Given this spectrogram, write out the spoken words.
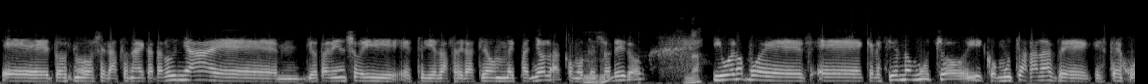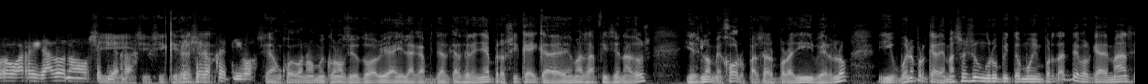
eh, dos nuevos en la zona de Cataluña. Eh, yo también soy estoy en la Federación Española como tesorero. Y bueno pues eh, creciendo mucho y con muchas ganas de que este juego arraigado no se pierda. sí, sí, quizás sea, objetivo. sea un juego no muy conocido todavía ahí en la capital cacereña pero sí que hay cada vez más aficionados y es lo mejor pasar por allí y verlo. Y bueno porque además es un grupito muy importante porque además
